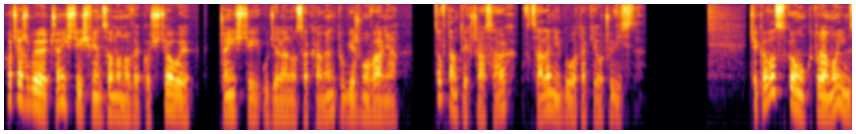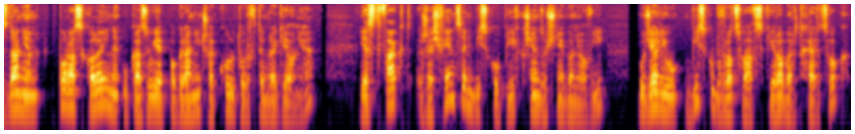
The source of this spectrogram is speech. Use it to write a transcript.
Chociażby częściej święcono nowe kościoły, częściej udzielano sakramentu bierzmowania, co w tamtych czasach wcale nie było takie oczywiste. Ciekawostką, która moim zdaniem po raz kolejny ukazuje pogranicze kultur w tym regionie, jest fakt, że święceń biskupich księdzu Śniegoniowi udzielił biskup wrocławski Robert Herzog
